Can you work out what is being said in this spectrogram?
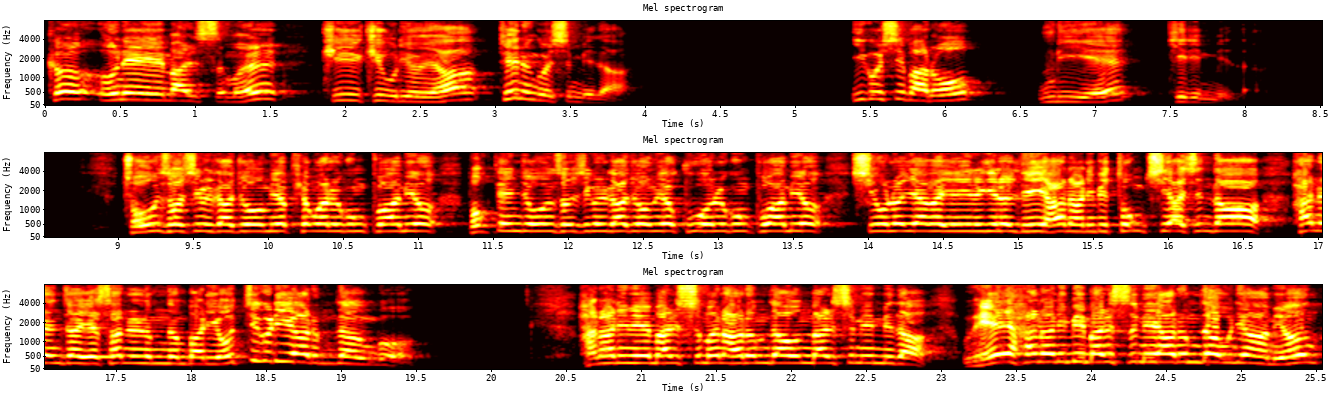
그 은혜의 말씀을 귀 기울여야 되는 것입니다. 이것이 바로 우리의 길입니다. 좋은 소식을 가져오며 평화를 공포하며 복된 좋은 소식을 가져오며 구원을 공포하며 시온을 향하여 이르기를 네 하나님이 통치하신다 하는 자의 산을 넘는 발이 어찌 그리 아름다운고 하나님의 말씀은 아름다운 말씀입니다. 왜 하나님이 말씀이 아름다우냐 하면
